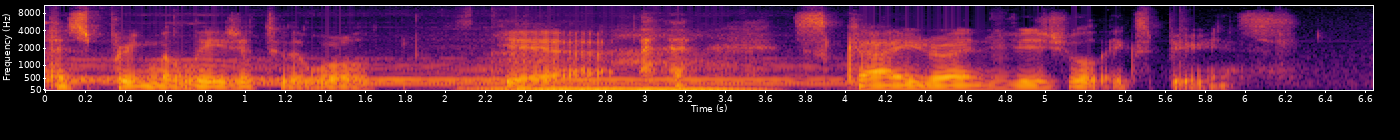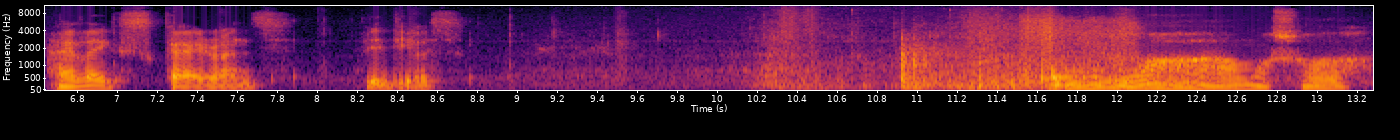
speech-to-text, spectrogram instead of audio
Let's bring Malaysia to the world. Yeah. Skyrun visual experience. I like Skyrun's videos. Oh wow mashallah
